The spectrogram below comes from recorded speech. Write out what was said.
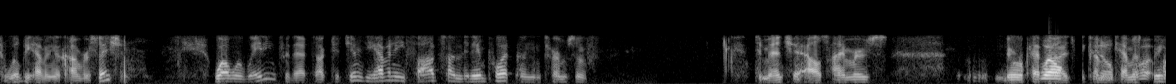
and we'll be having a conversation. While we're waiting for that, Dr. Tim, do you have any thoughts on that input in terms of dementia, Alzheimer's, neuropeptides well, becoming you know, chemistry?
